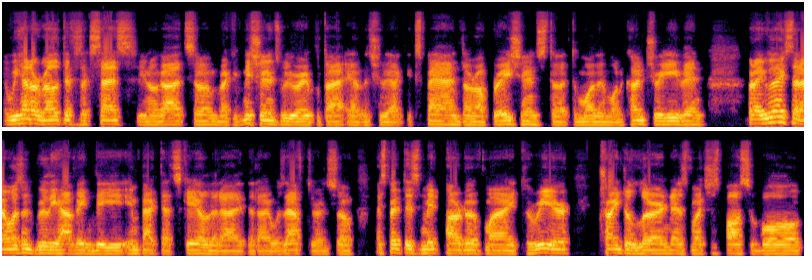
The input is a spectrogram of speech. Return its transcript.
And we had a relative success, you know, got some recognitions. We were able to eventually like expand our operations to, to more than one country even but I realized that I wasn't really having the impact at scale that I that I was after. And so I spent this mid part of my career trying to learn as much as possible,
